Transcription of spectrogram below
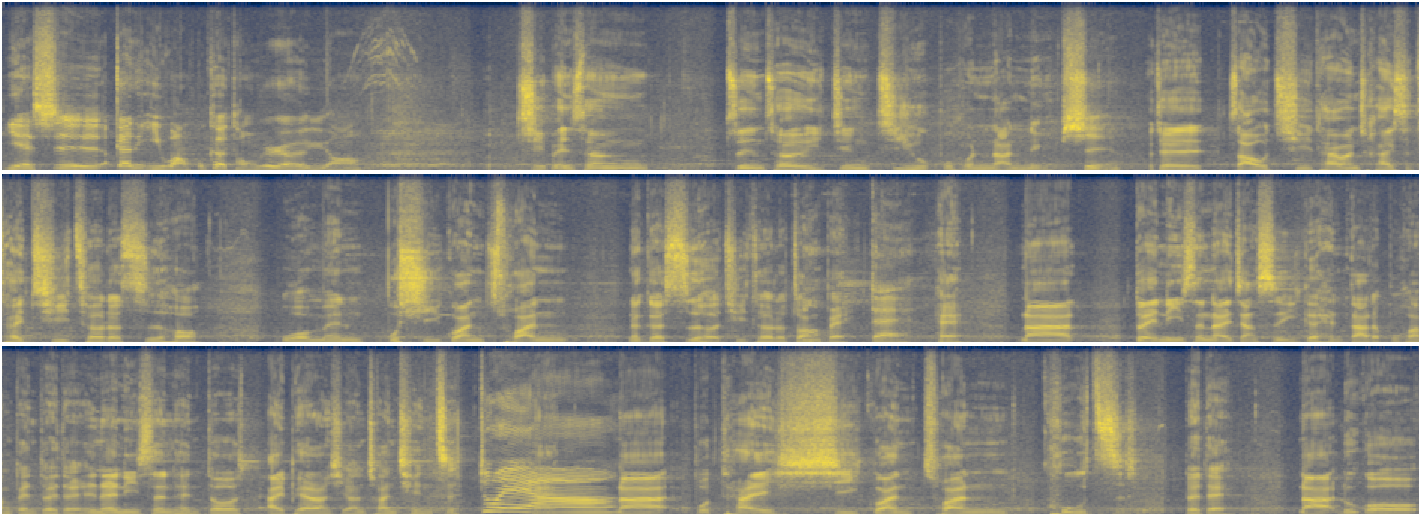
也是跟以往不可同日而语哦？基本上自行车已经几乎不分男女，是而且早期台湾开始在骑车的时候，我们不习惯穿那个适合骑车的装备。对，嘿，那对女生来讲是一个很大的不方便，对对，因为女生很多爱漂亮，喜欢穿裙子。对啊，那不太习惯穿裤子，对不对？那如果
